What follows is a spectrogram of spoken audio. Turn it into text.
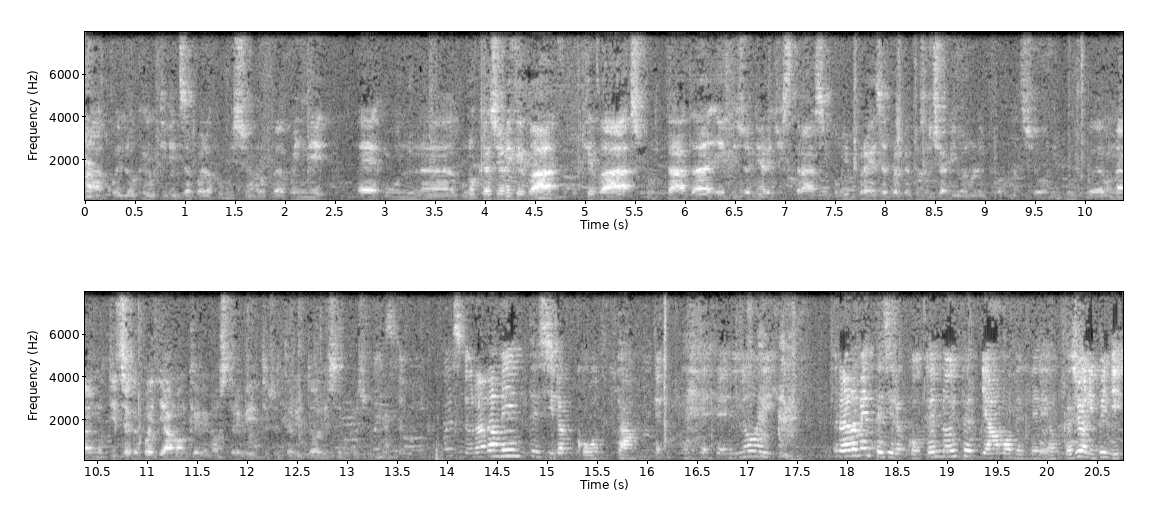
a quello che utilizza poi la Commissione europea. Quindi è un, un'occasione che va, che va, sfruttata e bisogna registrarsi come imprese perché così ci arrivano le informazioni. È una notizia che poi diamo anche nei nostri eventi sui territori sempre su questo, questo raramente si racconta, noi, raramente si racconta e noi perdiamo delle occasioni, quindi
